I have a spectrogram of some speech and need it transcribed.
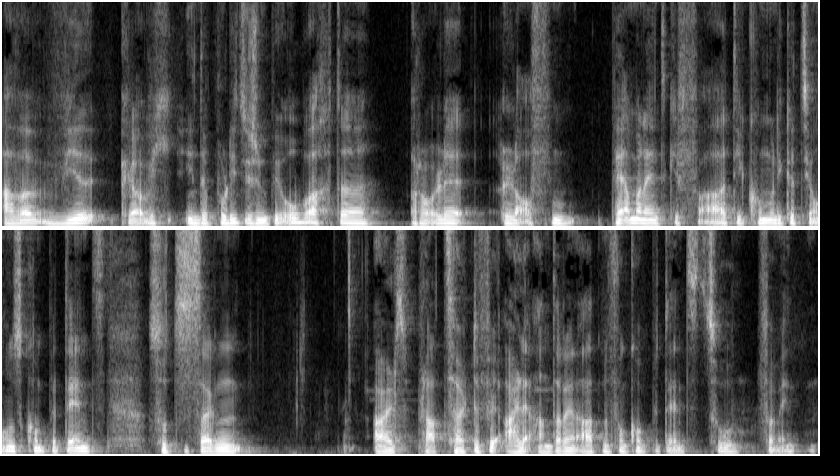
Aber wir, glaube ich, in der politischen Beobachterrolle laufen permanent Gefahr, die Kommunikationskompetenz sozusagen als Platzhalter für alle anderen Arten von Kompetenz zu verwenden.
